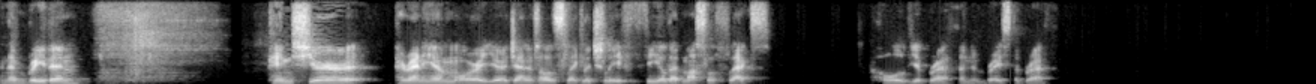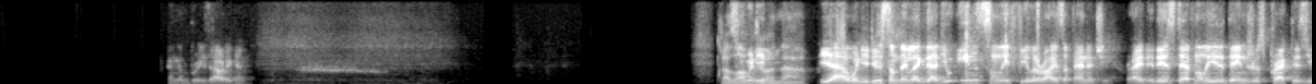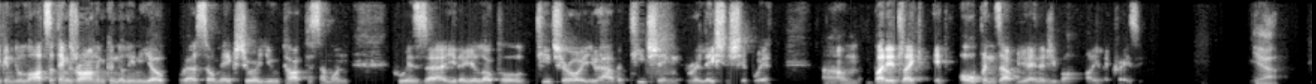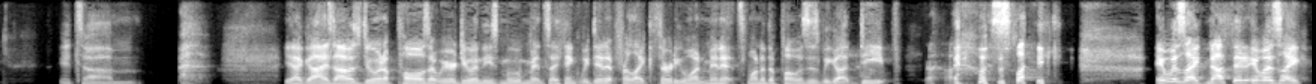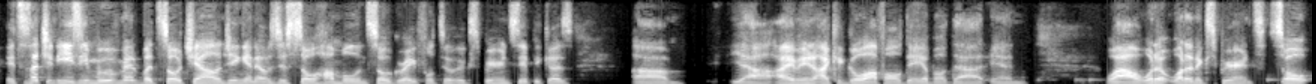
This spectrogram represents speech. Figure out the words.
and then breathe in pinch your perineum or your genitals, like literally feel that muscle flex. Hold your breath and embrace the breath. And then breathe out again. I love so doing you, that. Yeah, when you do something like that, you instantly feel a rise of energy, right? It is definitely a dangerous practice. You can do lots of things wrong in Kundalini yoga. So make sure you talk to someone who is uh, either your local teacher or you have a teaching relationship with. Um, but it like it opens up your energy body like crazy. Yeah, it's um. Yeah, guys, I was doing a pose that we were doing these movements. I think we did it for like 31 minutes. One of the poses, we got deep. it was like, it was like nothing. It was like, it's such an easy movement, but so challenging. And I was just so humble and so grateful to have experienced it because, um, yeah i mean i could go off all day about that and wow what a what an experience so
